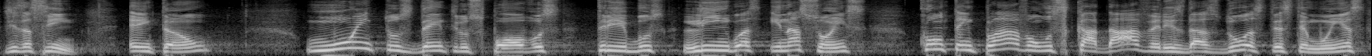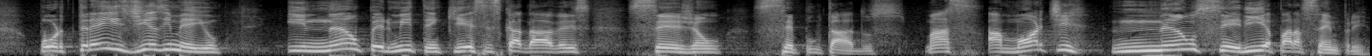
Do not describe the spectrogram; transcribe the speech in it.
Diz assim: Então muitos dentre os povos, tribos, línguas e nações contemplavam os cadáveres das duas testemunhas por três dias e meio e não permitem que esses cadáveres sejam sepultados. Mas a morte não seria para sempre,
